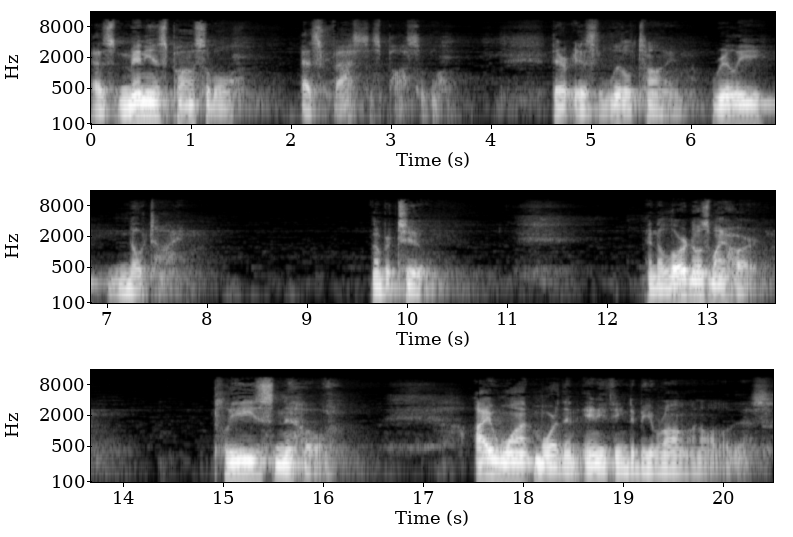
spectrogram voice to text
As many as possible as fast as possible. There is little time, really no time. Number two, and the Lord knows my heart. Please know, I want more than anything to be wrong on all of this.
